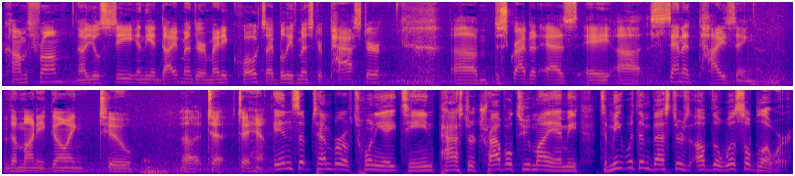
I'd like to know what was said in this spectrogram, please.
comes from. Uh, you'll see in the indictment there are many quotes. I believe Mr. Pastor um, described it as a uh, sanitizing the money going to uh, to, to him. In September of 2018, Pastor traveled to Miami to meet with investors of the whistleblower.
